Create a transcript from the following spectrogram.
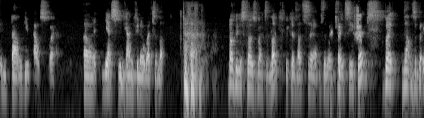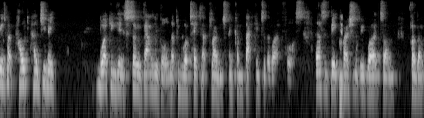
in value elsewhere? Uh, yes, we can if you know where to look. Um, not going to disclose where to look because that's, uh, that's a little trade secret. But that was, a, it was about how, how do you make working here is so valuable that people will take that plunge and come back into the workforce? And that's a big question that we've worked on for about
